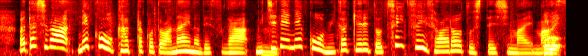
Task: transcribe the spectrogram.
私は猫を飼ったことはないのですが道で猫を見かけるとついつい触ろうとしてしまいます。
